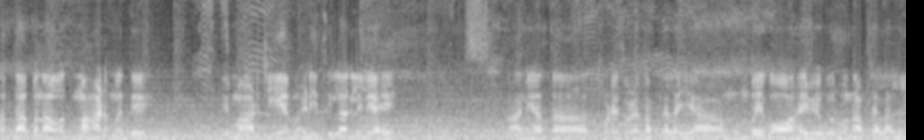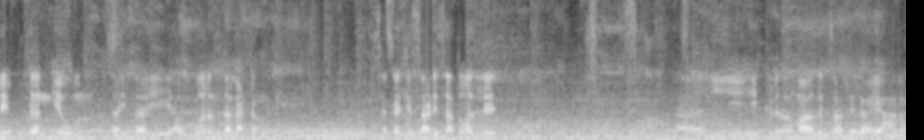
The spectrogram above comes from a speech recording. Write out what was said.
आता आपण आहोत महाडमध्ये. हे महाडची एम आय डी सी लागलेली आहे. आणि आता थोड्याच वेळात आपल्याला या मुंबई गोवा हायवेवरून आपल्याला लेफ्ट टर्न घेऊन जायचं आहे या वरंदा घाटामध्ये. सकाळचे साडेसात वाजले. आणि इकडं मागं चाललेलं आहे आरा.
